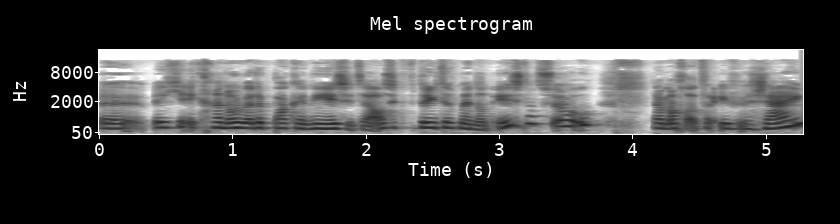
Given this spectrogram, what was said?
uh, weet je, ik ga nooit bij de pakken neerzitten. Als ik verdrietig ben, dan is dat zo. Dan mag dat er even zijn.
